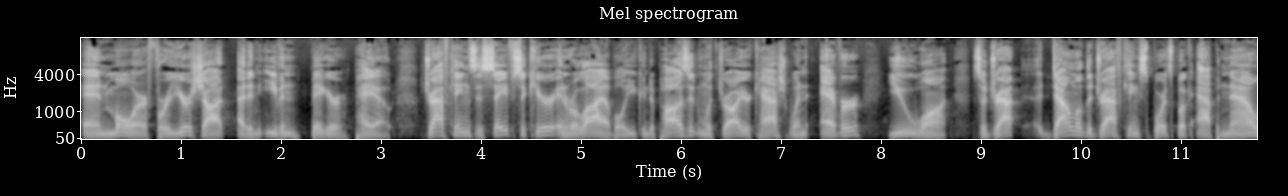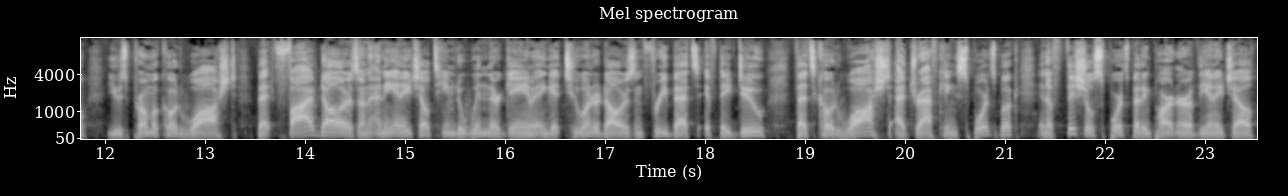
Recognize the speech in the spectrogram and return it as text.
and more for your shot at an even bigger payout. DraftKings is safe, secure, and reliable. You can deposit and withdraw your cash whenever you want. So dra- download the DraftKings Sportsbook app now. Use promo code WASHED. Bet $5 on any NHL team to win their game and get $200 in free bets if they do. That's code WASHED at DraftKings Sportsbook, an official sports betting partner of the NHL.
